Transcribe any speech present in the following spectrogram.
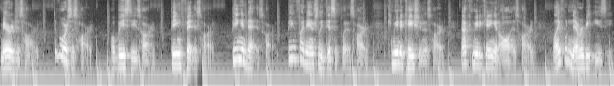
Marriage is hard. Divorce is hard. Obesity is hard. Being fit is hard. Being in debt is hard. Being financially disciplined is hard. Communication is hard. Not communicating at all is hard. Life will never be easy.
